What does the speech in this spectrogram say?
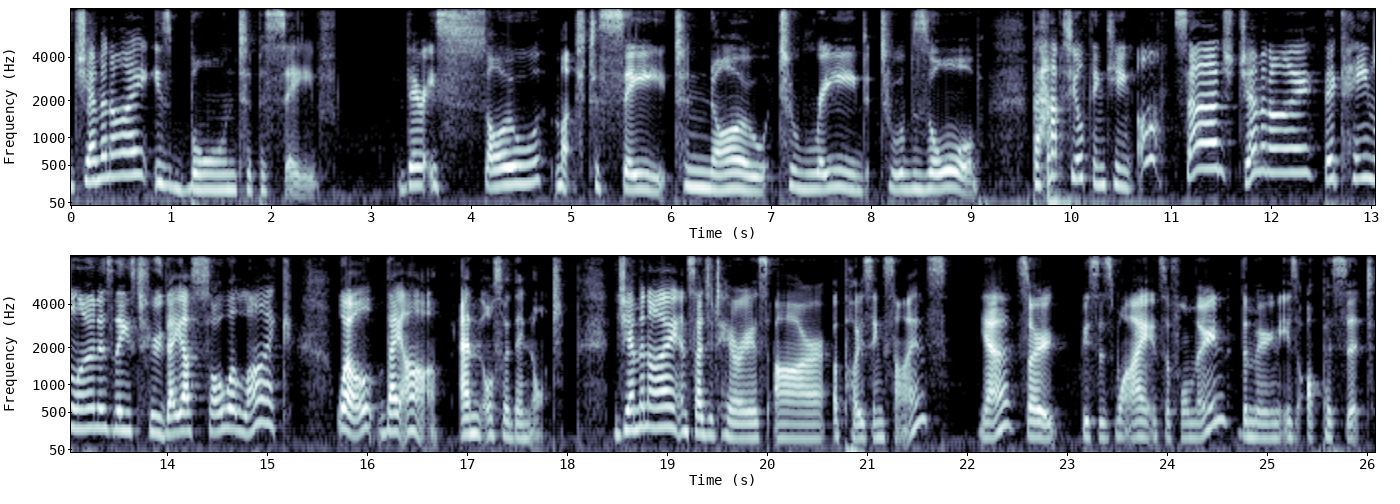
Gemini is born to perceive. There is so much to see, to know, to read, to absorb. Perhaps you're thinking, oh, Sag, Gemini, they're keen learners, these two. They are so alike. Well, they are, and also they're not. Gemini and Sagittarius are opposing signs. Yeah, so this is why it's a full moon. The moon is opposite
